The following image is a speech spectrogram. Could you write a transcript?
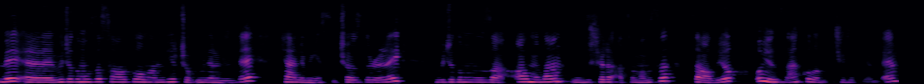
Ve e, vücudumuzda sağlıklı olan birçok minerali de kendi bünyesini çözdürerek vücudumuza almadan dışarı atılmamızı sağlıyor. O yüzden kolalı içecekleri de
